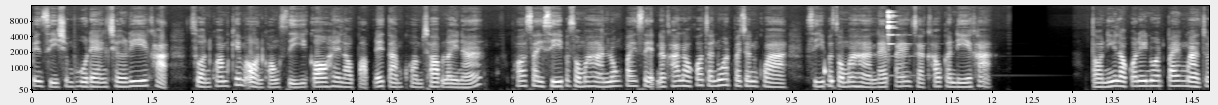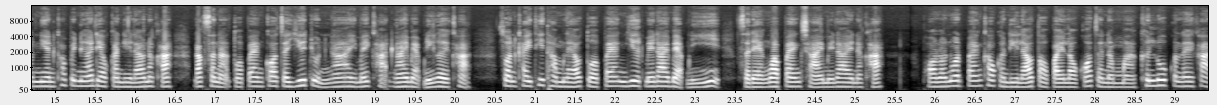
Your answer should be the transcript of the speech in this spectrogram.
เป็นสีชมพูแดงเชอรี่ค่ะ ส่วนความเข้มอ่อนของสีก็ให้เราปรับได้ตามความชอบเลยนะ พอใส่สีผสมอาหารลงไปเสร็จนะคะ เราก็จะนวดไปจนกว่า สีผสมอาหารและแป้งจะเข้ากันดีค่ะ ตอนนี้เราก็ได้นวดแป้งมาจนเนียนเข้าไปเนื้อเดียวกันนี้แล้วนะคะ ลักษณะตัวแป้งก็จะยืดหยุ่นง่าย ไม่ขาดง่ายแบบนี้เลยค่ะ ส่วนใครที่ทำแล้วตัวแป้งยืดไม่ได้แบบนี้ แสดงว่าแป้งใช้ไม่ได้นะคะ พอเรานวดแป้งเข้ากันดีแล้วต่อไปเราก็จะนำมาขึ้นรูปกันเลยค่ะ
